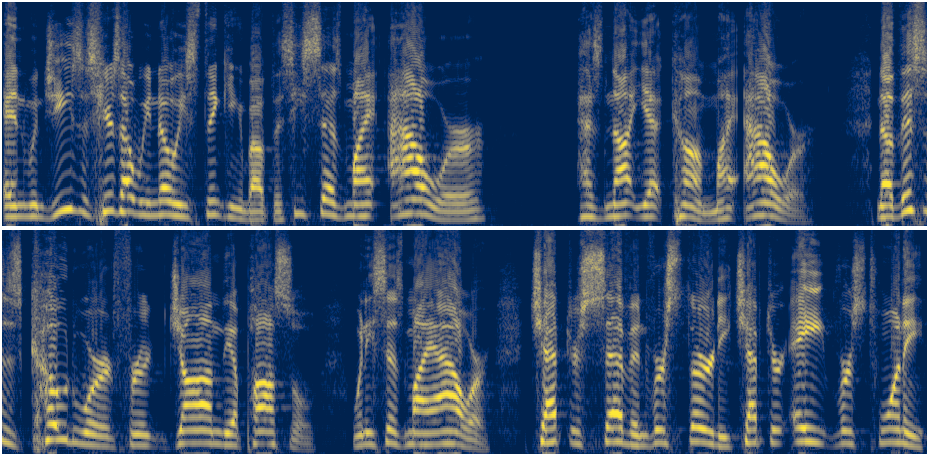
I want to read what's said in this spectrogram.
And when jesus here's how we know he's thinking about this. He says my hour has not yet come, my hour. Now, this is code word for John the Apostle when he says, My hour. Chapter 7, verse 30, chapter 8, verse 20,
